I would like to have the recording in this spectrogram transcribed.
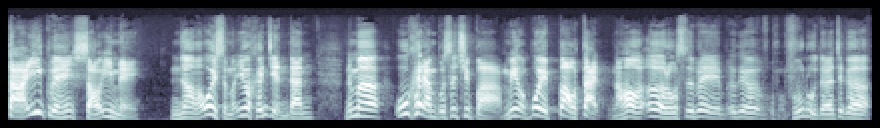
打一枚少一枚，你知道吗？为什么？因为很简单。那么乌克兰不是去把没有被爆弹，然后俄罗斯被那个俘虏的这个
